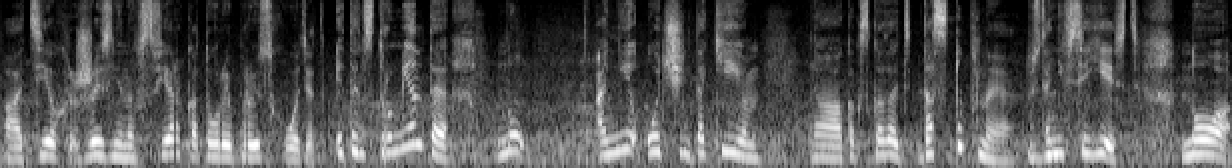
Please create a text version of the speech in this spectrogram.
а, тех жизненных сфер, которые происходят. Это инструменты, ну, они очень такие а, как сказать, доступные, то есть они все есть, но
